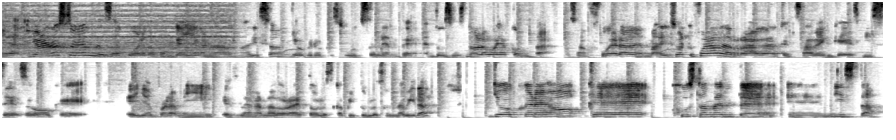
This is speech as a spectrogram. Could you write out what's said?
Yo no estoy en desacuerdo con que haya ganado Madison, yo creo que estuvo excelente, entonces no la voy a contar. O sea, fuera de Madison, fuera de Raga, que saben que es mi sesgo, que ella para mí es la ganadora de todos los capítulos en la vida, yo creo que justamente eh, Mista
